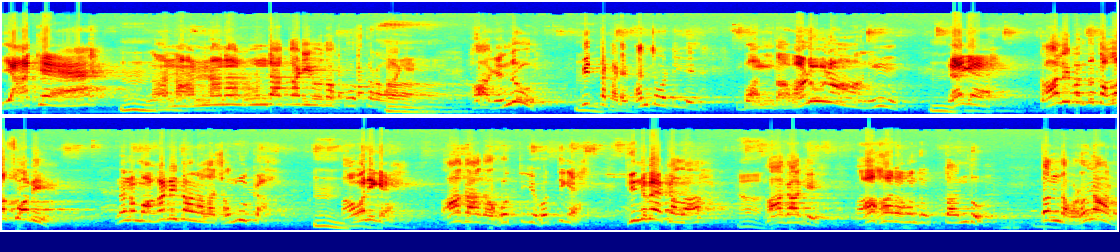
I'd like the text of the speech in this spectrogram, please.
ಯಾಕೆ? ನನ್ನ ಅಣ್ಣನ ರುಂಡ ಕಡಿಯುವುದಕ್ಕೋಸ್ಕರವಾಗಿ. ಹಾಗೆಂದು ಇತ್ತ ಕಡೆ ಪಂಚವಟಿಗೆ ಬಂದವಳು ನಾನು. ಹೇಗೆ? ಖಾಲಿ ಬಂದದ್ದಲ್ಲ ಸ್ವಾಮಿ. ನನ್ನ ಮಗನಿದ್ದಾನಲ್ಲ ಶಂಭುಕ ಹ್ಮ್. ಅವನಿಗೆ ಆಗಾಗ ಹೊತ್ತಿಗೆ ಹೊತ್ತಿಗೆ ತಿನ್ನಬೇಕಲ್ಲ. ಹಾಗಾಗಿ ಆಹಾರವನ್ನು ತಂದು ತಂದವಳು ನಾನು.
